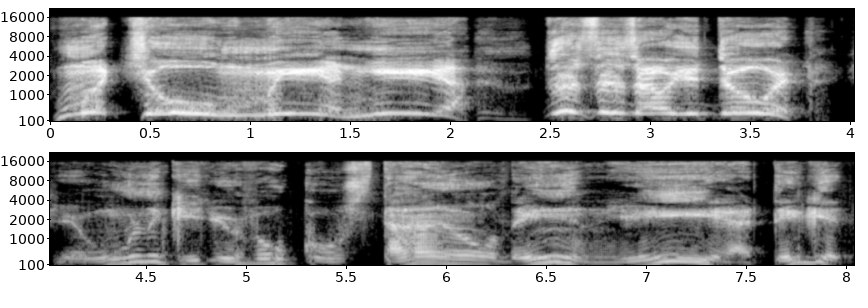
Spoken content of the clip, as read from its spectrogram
Macho! This is how you do it! You wanna get your vocals dialed in, yeah, I dig it.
